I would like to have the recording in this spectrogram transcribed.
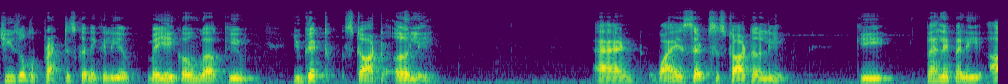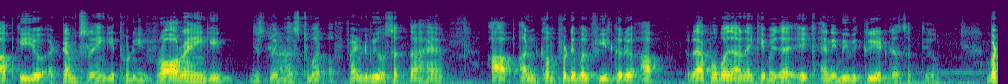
चीज़ों को प्रैक्टिस करने के लिए मैं यही कहूँगा कि you get start early and why sets start early कि पहले पहले आपकी जो अटैम्प्ट रहेंगी थोड़ी रॉ रहेंगी जिसमें कस्टमर हाँ. ऑफेंड भी हो सकता है आप अनकंफर्टेबल फील कर रहे हो आप रैपो बजाने के बजाय एक एनिमी भी क्रिएट कर सकते हो। बट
